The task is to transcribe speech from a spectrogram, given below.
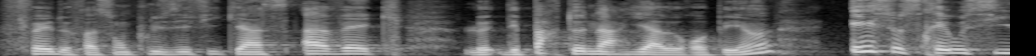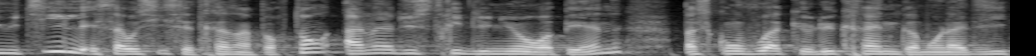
fait de façon plus efficace avec des partenariats européens. Et ce serait aussi utile, et ça aussi c'est très important, à l'industrie de l'Union européenne, parce qu'on voit que l'Ukraine, comme on l'a dit,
